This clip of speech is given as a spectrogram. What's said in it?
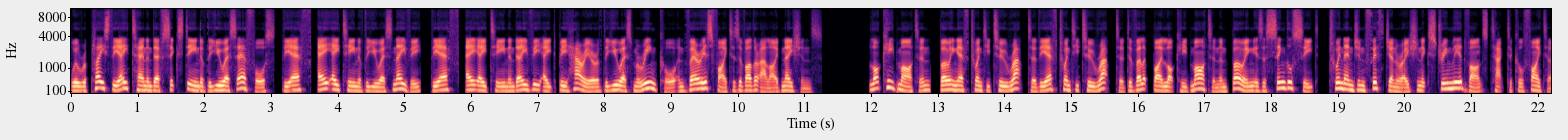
will replace the A-10 and F-16 of the U.S. Air Force, the F, A-18 of the U.S. Navy, the F, A-18 and AV-8B Harrier of the U.S. Marine Corps and various fighters of other allied nations. Lockheed Martin, Boeing F-22 Raptor The F-22 Raptor developed by Lockheed Martin and Boeing is a single-seat, twin-engine fifth-generation extremely advanced tactical fighter.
